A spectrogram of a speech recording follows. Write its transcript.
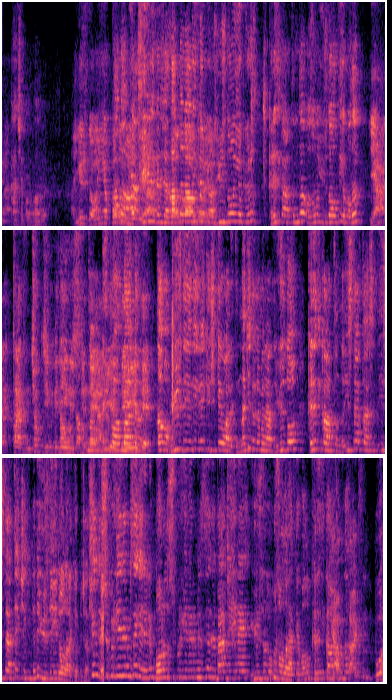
ya? Kaç yapalım abi? Yüzde on yapalım Tamam abi ya seni mi kıracağız? Allah Adnan abi Allah kırmıyoruz. %10 yapıyoruz. Kredi kartında o zaman %6 yapalım. Ya, ya Tayfun çok cimriliğin Tamam, üstünde tamam, ya. tamam. Bir Yüzde puan daha yedi. kırarım. Tamam %7 ile küçük ev aleti. Nakit ödemelerde %10, kredi kartında ister taksit ister tek çekimde de %7 olarak yapacağız. Şimdi süpürgelerimize gelelim. Bu arada süpürgelerimizde de bence yine %9 olarak yapalım. Kredi Ya kartında Tayfun bu,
